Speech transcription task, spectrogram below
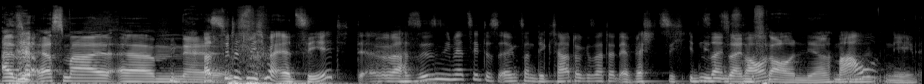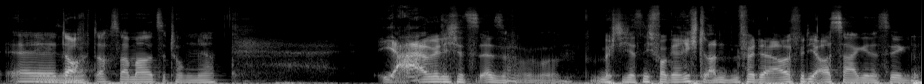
Also, erstmal. Ähm, äh, Hast du das nicht mal erzählt? Äh, Hast du das nicht mehr erzählt, dass irgendein Diktator gesagt hat, er wäscht sich in, in seinen, seinen Frauen? Frauen, ja. Mao? Nee. Äh, Nee, so. doch, doch, es war Mao Zedong, ja. Ja, will ich jetzt, also möchte ich jetzt nicht vor Gericht landen für, der, für die Aussage, deswegen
